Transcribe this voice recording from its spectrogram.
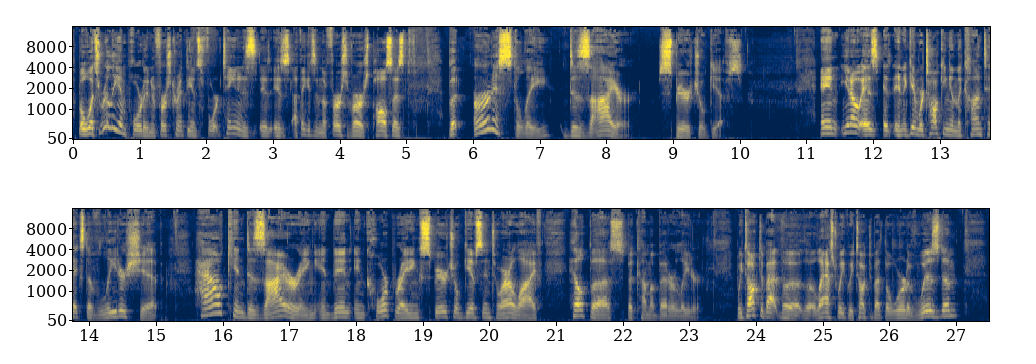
But what's really important in 1 Corinthians 14 is, is, is, I think it's in the first verse, Paul says, But earnestly desire spiritual gifts. And, you know, as, and again, we're talking in the context of leadership. How can desiring and then incorporating spiritual gifts into our life help us become a better leader? We talked about the, the last week, we talked about the word of wisdom,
